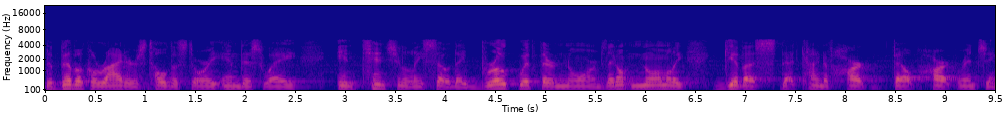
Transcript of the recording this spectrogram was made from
The biblical writers told the story in this way intentionally so. They broke with their norms. They don't normally give us that kind of heartfelt, heart wrenching.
